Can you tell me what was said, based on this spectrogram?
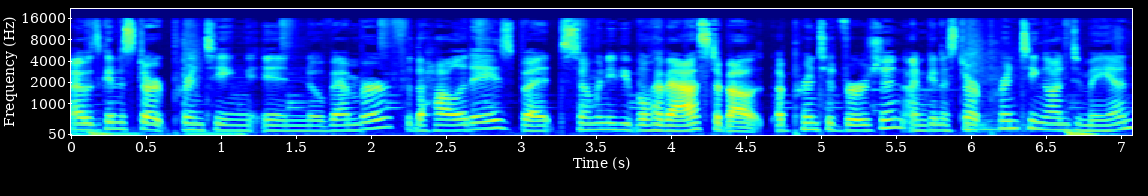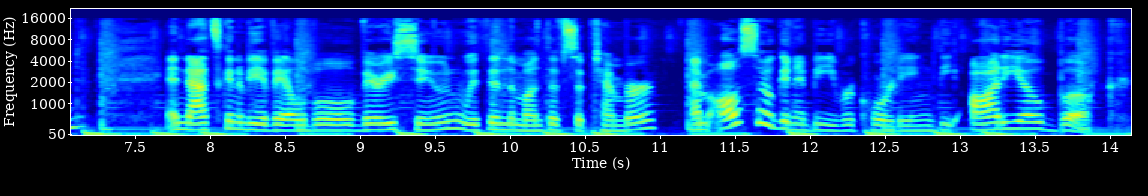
I was going to start printing in November for the holidays, but so many people have asked about a printed version. I'm going to start printing on demand, and that's going to be available very soon within the month of September. I'm also going to be recording the audio book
